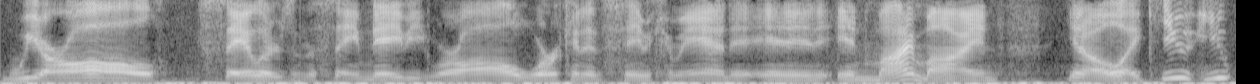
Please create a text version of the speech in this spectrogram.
we are all sailors in the same navy. We're all working at the same command. And in, in my mind, you know, like you, you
